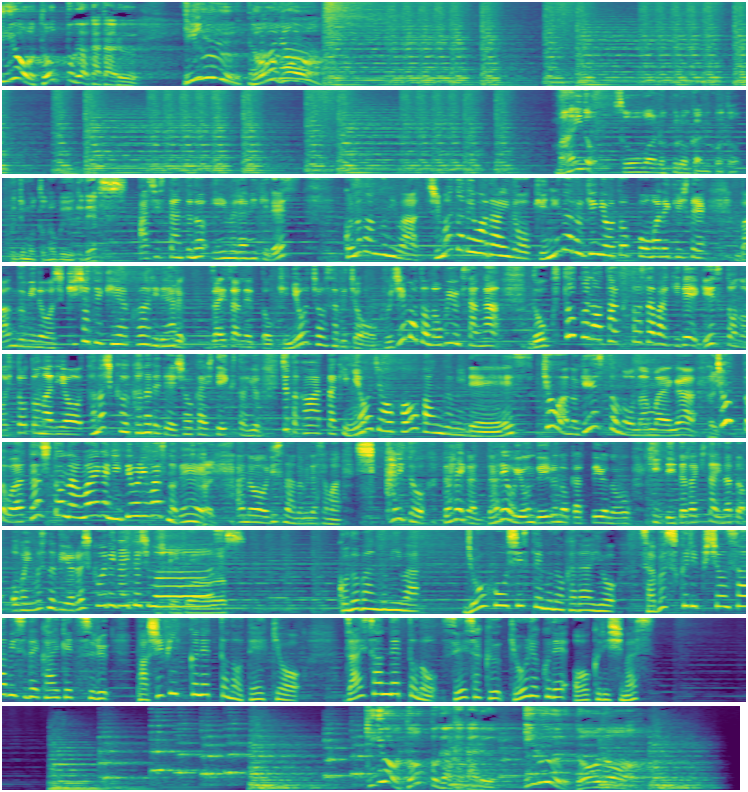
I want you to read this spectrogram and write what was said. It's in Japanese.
企業トップが語る威風堂々。毎度相場のプロ神こと藤本信之です。アシスタントの飯村美希ですこの番組は巷で話題の気になる企業トップをお招きして番組の指揮者的役割である財産ネット企業調査部長藤本信之さんが独特のタクトさばきでゲストの人となりを楽しく奏でて紹介していくというちょっと変わった企業情報番組です。今日はあのゲストのお名前がちょっと私と名前が似ておりますので、はい、あのリスナーの皆様しっかりと誰が誰を呼んでいるのかっていうのを聞いていただきたいなと思いますのでよろしくお願いいたしますこの番組は情報システムの課題をサブスクリプションサービスで解決するパシフィックネットの提供財産ネットの制作協力でお送りします企業トップが語る威風堂々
